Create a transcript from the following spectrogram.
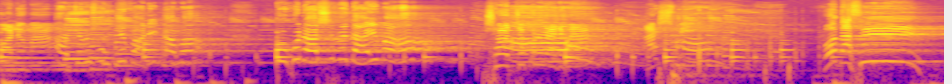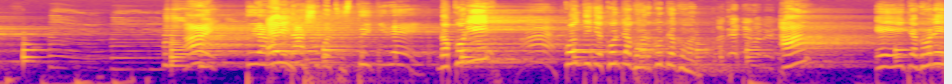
বলো মা আজ আমি সইতে পারি না মা। কখন আসবে তাই মা? সহ্য করো রানীমা আসবি। ও দাসী! আই তুই আমাকে। দাসী বলছিস তুই কি রে? নকরি? হ্যাঁ, কোন দিকে? কোনটা ঘর কোনটা ঘর? আগে এটা হবে আ? এ এইটা ঘরে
